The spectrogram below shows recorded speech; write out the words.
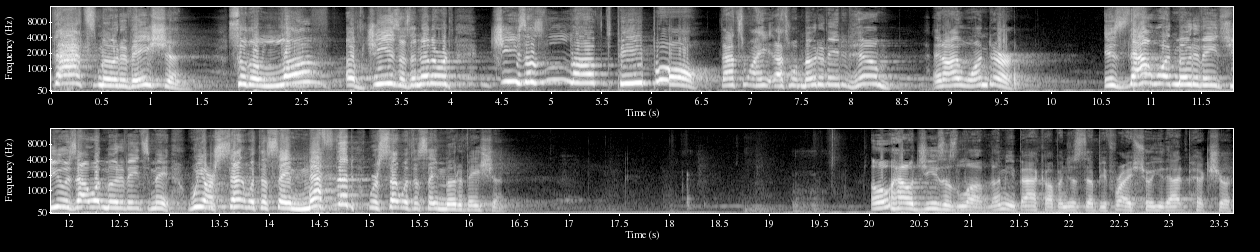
That's motivation. So the love of Jesus, in other words, Jesus loved people. That's why that's what motivated him. And I wonder, is that what motivates you? Is that what motivates me? We are sent with the same method, we're sent with the same motivation. Oh, how Jesus loved. Let me back up and just uh, before I show you that picture,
